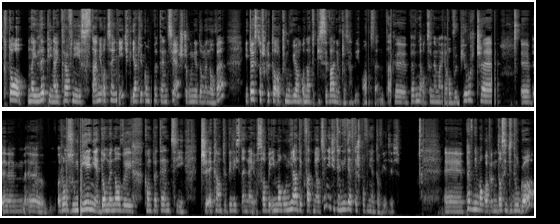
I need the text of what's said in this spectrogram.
kto najlepiej, najtrafniej jest w stanie ocenić, jakie kompetencje, szczególnie domenowe. I to jest troszkę to, o czym mówiłam o nadpisywaniu czasami ocen. Tak? Pewne oceny mają wybiórcze, y, y, y, rozumienie domenowych kompetencji czy accountability danej osoby i mogą nieadekwatnie ocenić, i ten lider też powinien to wiedzieć. E, pewnie mogłabym dosyć długo,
